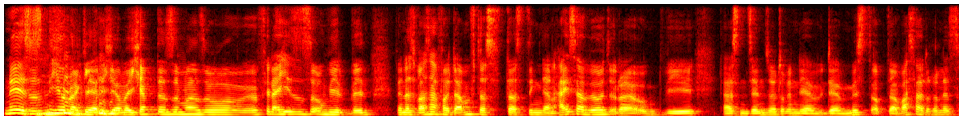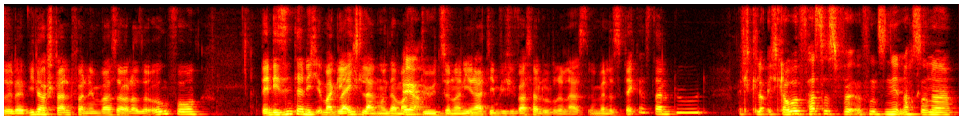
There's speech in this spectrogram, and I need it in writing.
Nee, es ist nicht unerklärlich, aber ich habe das immer so, vielleicht ist es irgendwie, wenn, wenn das Wasser verdampft, dass das Ding dann heißer wird oder irgendwie, da ist ein Sensor drin, der, der misst, ob da Wasser drin ist, so der Widerstand von dem Wasser oder so irgendwo. Denn die sind ja nicht immer gleich lang und da macht Ja. Düt, sondern je nachdem, wie viel Wasser du drin hast. Und wenn das weg ist, dann Düt. Ich, glaub, ich glaube fast, das fu- funktioniert nach so einer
